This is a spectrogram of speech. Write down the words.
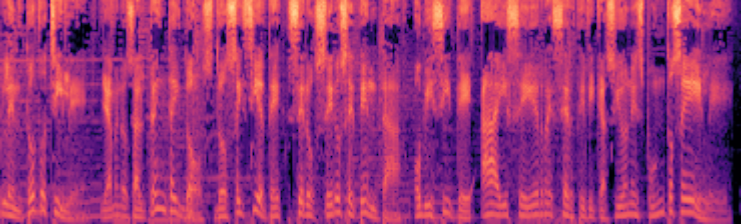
en todo Chile. Llámenos al 32 267 0070 o visite asrcertificaciones.cl.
